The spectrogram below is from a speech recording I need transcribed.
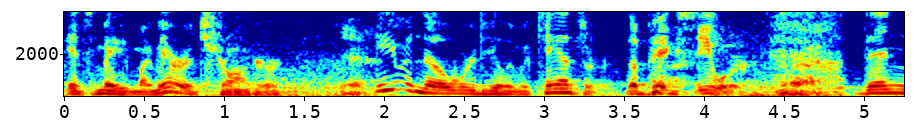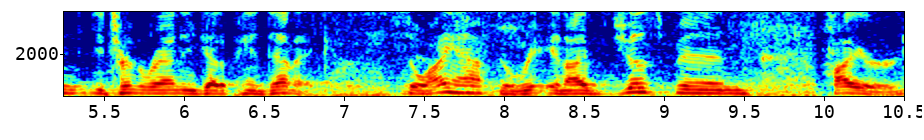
it's made my marriage stronger Yeah. even though we're dealing with cancer the big c word Right. then you turn around and you got a pandemic. So I have to, re- and I've just been hired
